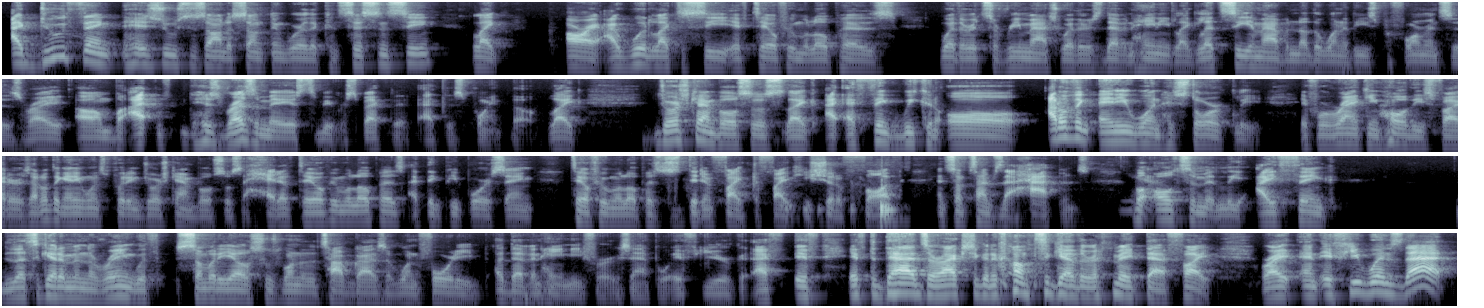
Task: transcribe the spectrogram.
I do think Jesus is onto something where the consistency, like, all right, I would like to see if Teofimo Lopez, whether it's a rematch, whether it's Devin Haney, like, let's see him have another one of these performances, right? Um, but I, his resume is to be respected at this point, though. Like, George Kambosos, like, I, I think we can all, I don't think anyone historically if we're ranking all these fighters, I don't think anyone's putting George Kambosos ahead of Teofimo Lopez. I think people are saying Teofimo Lopez just didn't fight the fight he should have fought, and sometimes that happens. Yeah. But ultimately, I think let's get him in the ring with somebody else who's one of the top guys at 140, a Devin Haney, for example. If you're if if the dads are actually going to come together and make that fight, right? And if he wins that,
